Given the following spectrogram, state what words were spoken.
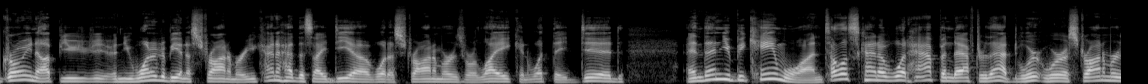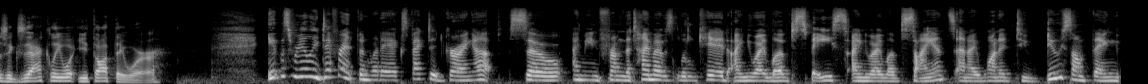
growing up, you, you and you wanted to be an astronomer, you kind of had this idea of what astronomers were like and what they did, and then you became one. Tell us kind of what happened after that. Were, were astronomers exactly what you thought they were? It was really different than what I expected growing up. So, I mean, from the time I was a little kid, I knew I loved space, I knew I loved science, and I wanted to do something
